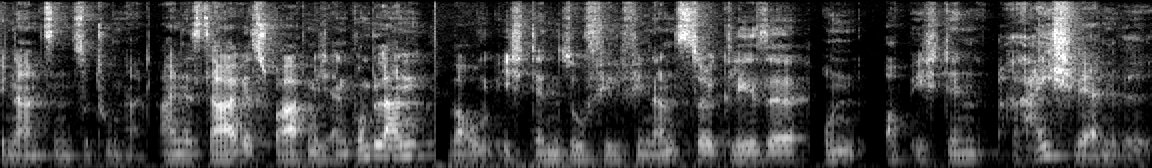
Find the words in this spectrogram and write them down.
Finanzen zu tun hat. Eines Tages sprach mich ein Kumpel an, warum ich denn so viel Finanzzeug lese und ob ich denn reich werden will.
